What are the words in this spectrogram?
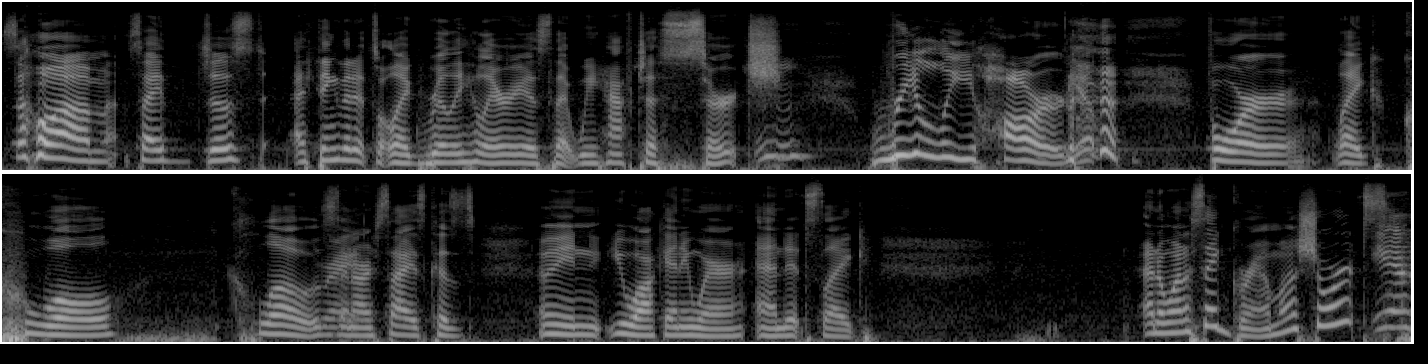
so um so I just I think that it's like really hilarious that we have to search really hard Yep. for like cool clothes in our size cuz I mean, you walk anywhere and it's like I don't want to say grandma shorts. Yeah.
